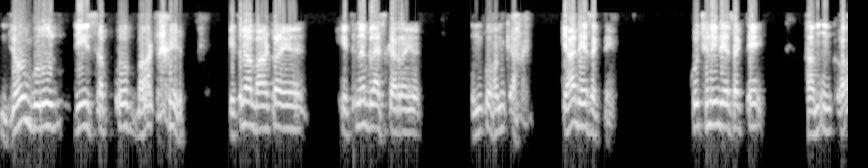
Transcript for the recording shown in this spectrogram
जो गुरु जी सबको बांट रहे हैं, इतना बांट रहे हैं, इतने ब्लेस कर रहे हैं, उनको हम क्या क्या दे सकते हैं? कुछ नहीं दे सकते। हम उनका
